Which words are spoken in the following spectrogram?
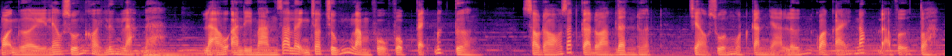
Mọi người leo xuống khỏi lưng lạc đà. Lão Aliman ra lệnh cho chúng làm phụ phục cạnh bức tường. Sau đó dắt cả đoàn lần lượt Trèo xuống một căn nhà lớn qua cái nóc đã vỡ toang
